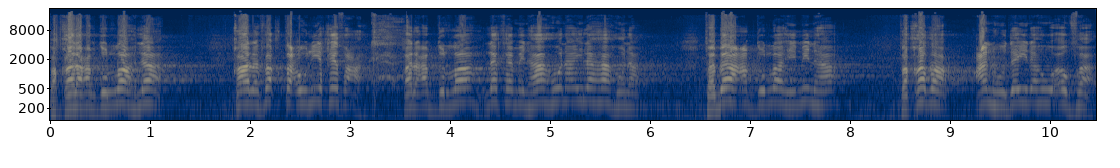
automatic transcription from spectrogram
فقال عبد الله لا. قال فاقطعوا لي قطعة. قال عبد الله لك من ها هنا إلى ها هنا. فباع عبد الله منها فقضى عنه دينه أوفاه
